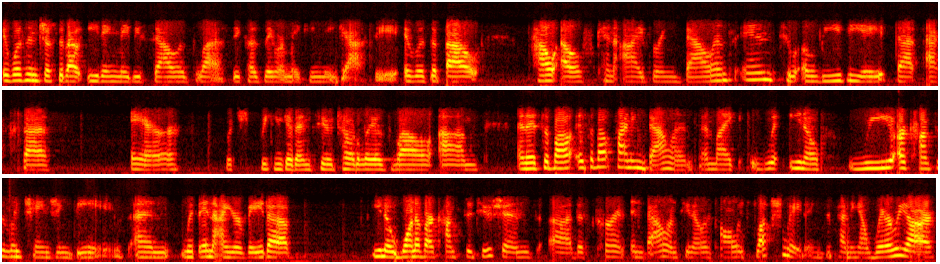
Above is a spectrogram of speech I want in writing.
it wasn't just about eating maybe salads less because they were making me gassy. It was about how else can i bring balance in to alleviate that excess air which we can get into totally as well. Um, and it's about it's about finding balance and like you know we are constantly changing beings. And within Ayurveda, you know, one of our constitutions, uh, this current imbalance, you know, is always fluctuating depending on where we are,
